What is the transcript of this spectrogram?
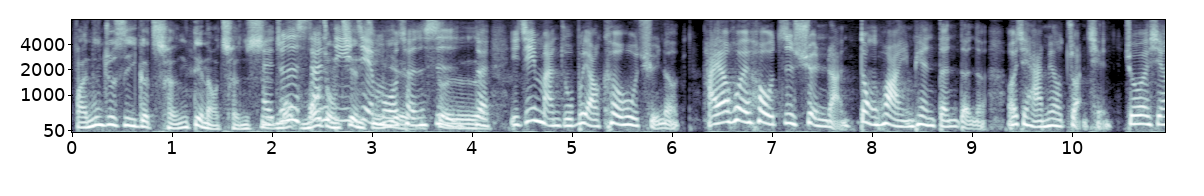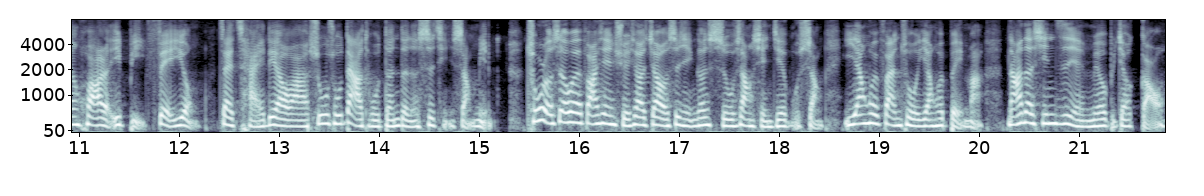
反正就是一个城电脑城市，哎，就是三 D 建模城市，对，已经满足不了客户群了，还要会后置渲染、动画、影片等等的，而且还没有赚钱，就会先花了一笔费用在材料啊、输出大图等等的事情上面。出了社会，发现学校教的事情跟实务上衔接不上，一样会犯错，一样会被骂，拿的薪资也没有比较高。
